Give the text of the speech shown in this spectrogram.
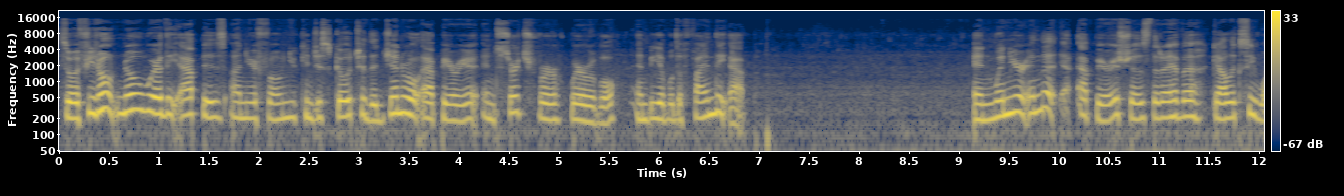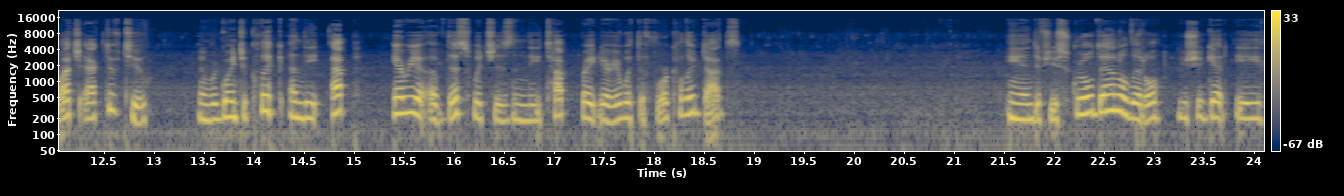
So if you don't know where the app is on your phone, you can just go to the general app area and search for wearable and be able to find the app. And when you're in the app area, it shows that I have a Galaxy Watch Active 2. And we're going to click on the app area of this, which is in the top right area with the four colored dots. And if you scroll down a little, you should get a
